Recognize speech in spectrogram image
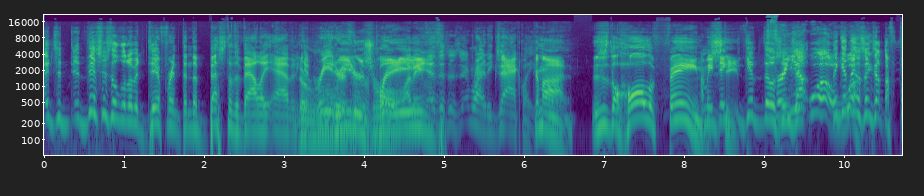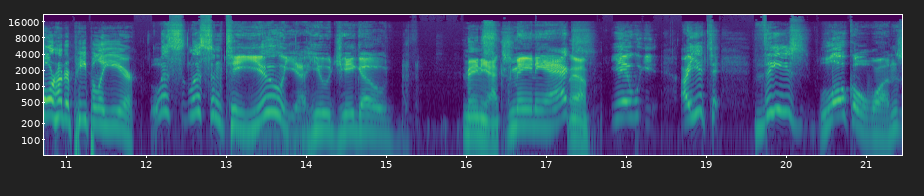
it's a, this is a little bit different than the best of the Valley Advocate The readers, Readers poll. I mean, this is right, exactly. Come on, this is the Hall of Fame. I mean, they Steve. give those For things you- out. whoa, they give whoa. those things out to 400 people a year. Listen, listen to you, you huge ego maniacs. maniacs. Yeah. Yeah. Are you? T- these local ones,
